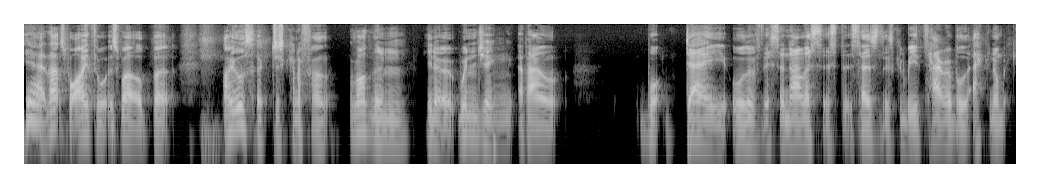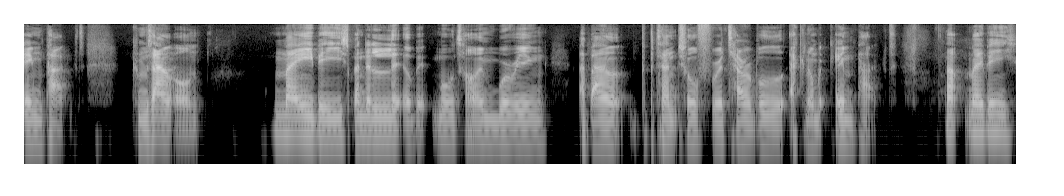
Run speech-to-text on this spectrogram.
Yeah, that's what I thought as well. But I also just kind of felt rather than, you know, whinging about what day all of this analysis that says there's going to be a terrible economic impact comes out on, maybe spend a little bit more time worrying about the potential for a terrible economic impact. That maybe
